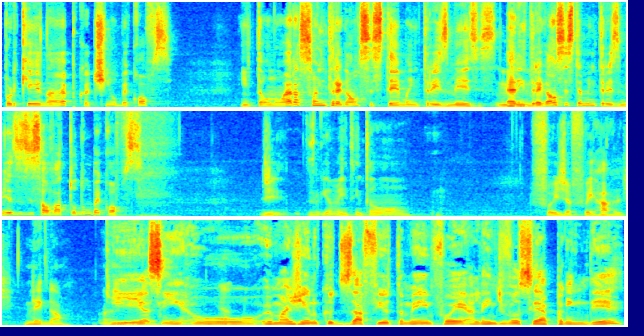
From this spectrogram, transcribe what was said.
Porque na época tinha o back-office. Então não era só entregar um sistema em três meses. Uhum. Era entregar um sistema em três meses e salvar todo um back-office de desligamento. Então foi, já foi hard. Legal. E Que... assim, o, eu imagino que o desafio também foi, além de você aprender,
